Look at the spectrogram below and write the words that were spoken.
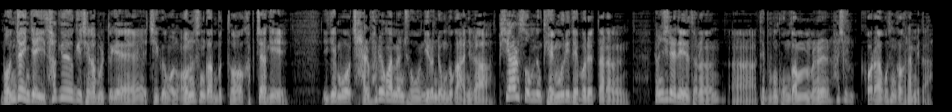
먼저 이제 이 사교육이 제가 볼 때에 지금 어느 순간부터 갑자기 이게 뭐 잘 활용하면 좋은 이런 정도가 아니라 피할 수 없는 괴물이 돼버렸다라는 현실에 대해서는 아, 대부분 공감을 하실 거라고 생각을 합니다.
